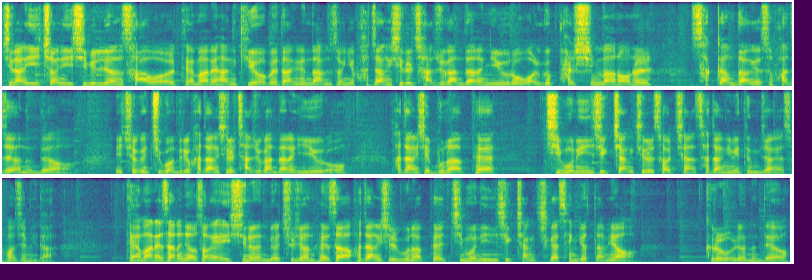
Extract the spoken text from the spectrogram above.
지난 2021년 4월 대만의 한 기업에 다니는 남성이 화장실을 자주 간다는 이유로 월급 80만 원을 삭감당해서 화제였는데요. 최근 직원들이 화장실을 자주 간다는 이유로 화장실 문 앞에 지문 인식 장치를 설치한 사장님이 등장해서 화제입니다. 대만에 사는 여성 A씨는 며칠 전 회사 화장실 문 앞에 지문 인식 장치가 생겼다며 글을 올렸는데요.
